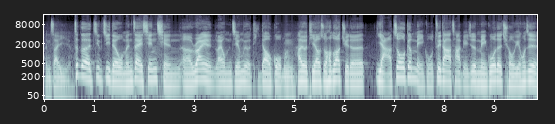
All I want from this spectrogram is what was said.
很在意啊。这个记不记得我们在先前呃 Ryan 来我们节目有提到过嘛？嗯他有提到说，他说他觉得亚洲跟美国最大的差别就是美国的球员或者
